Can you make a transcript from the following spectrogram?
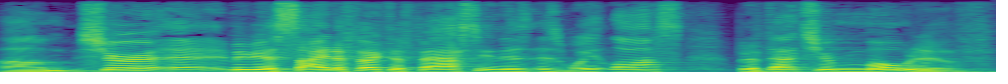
Um, sure, uh, maybe a side effect of fasting is, is, weight loss, but if that's your motive,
